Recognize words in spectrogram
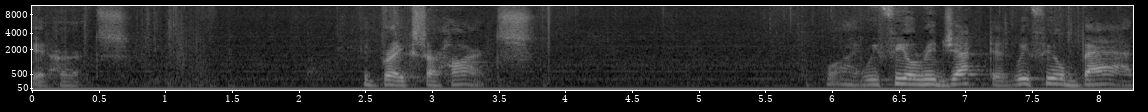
it hurts. It breaks our hearts. Why? We feel rejected. We feel bad.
